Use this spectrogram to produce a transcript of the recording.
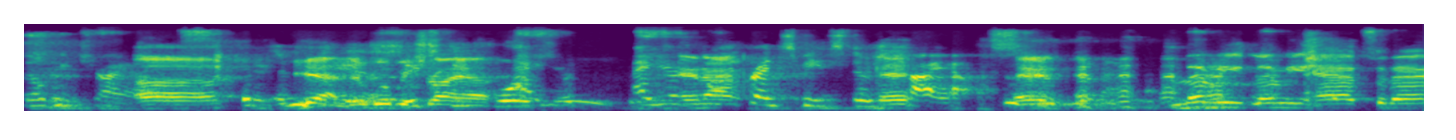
There'll be tryouts. Uh, Yeah, there will be tryouts. At your and I- conference meets, there's and- tryouts. And let me let me add to that,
